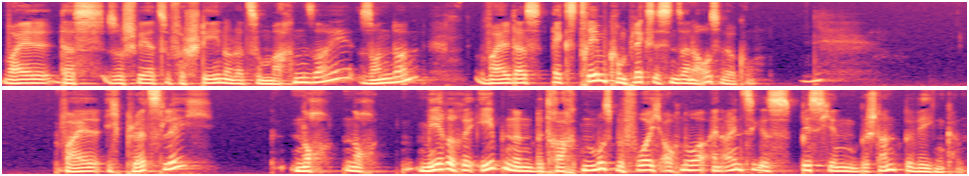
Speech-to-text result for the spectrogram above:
weil das so schwer zu verstehen oder zu machen sei, sondern weil das extrem komplex ist in seiner Auswirkung. Mhm. Weil ich plötzlich noch, noch mehrere Ebenen betrachten muss, bevor ich auch nur ein einziges bisschen Bestand bewegen kann.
